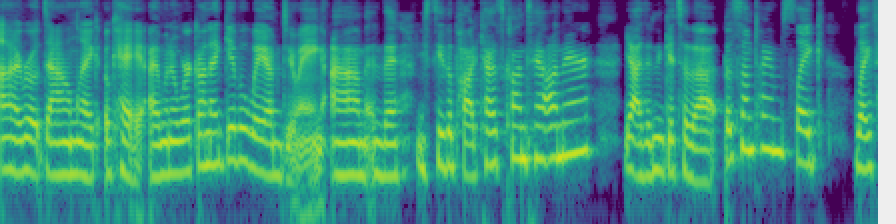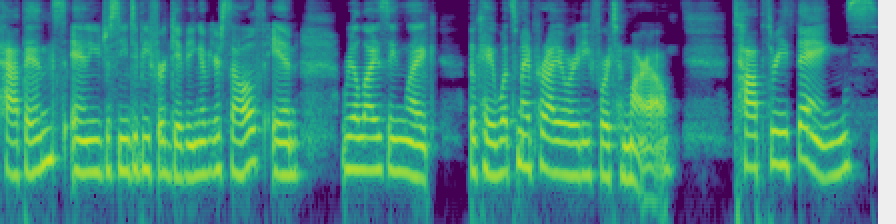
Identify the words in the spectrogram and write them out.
I wrote down like, okay, I want to work on a giveaway I'm doing. Um, and then you see the podcast content on there. Yeah, I didn't get to that. But sometimes like life happens and you just need to be forgiving of yourself and realizing like, okay, what's my priority for tomorrow? Top three things.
